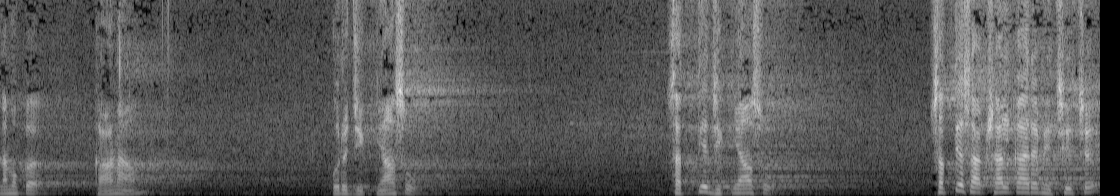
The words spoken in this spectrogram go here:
നമുക്ക് കാണാം ഒരു ജിജ്ഞാസു സത്യജിജ്ഞാസു സത്യസാക്ഷാത്കാരം ഇച്ഛിച്ച്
